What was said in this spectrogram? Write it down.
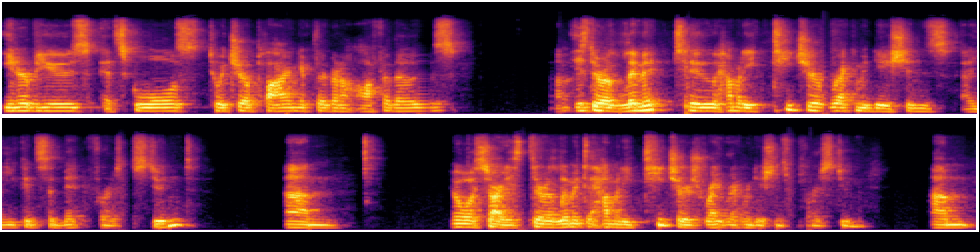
interviews at schools to which you're applying if they're gonna offer those. Um, is there a limit to how many teacher recommendations uh, you can submit for a student? Um, oh, sorry, is there a limit to how many teachers write recommendations for a student? Um,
